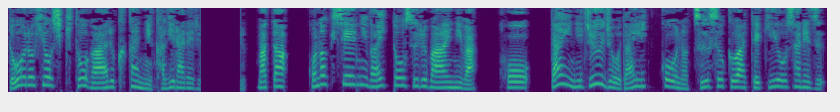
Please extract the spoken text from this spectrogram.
道路標識等がある区間に限られる。また、この規制に該当する場合には、法、第20条第1項の通則は適用されず、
